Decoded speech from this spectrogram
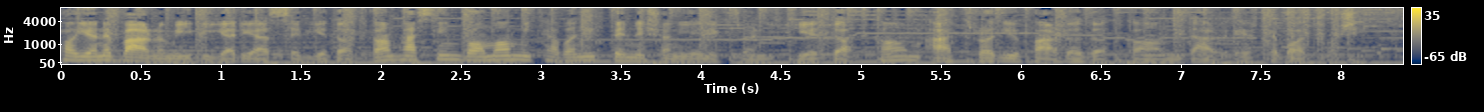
پایان برنامه دیگری از سری dot com هستیم. با ما می توانید به نشانی الکترونیکی dot دات کام در ارتباط باشید.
